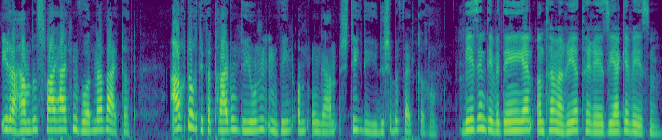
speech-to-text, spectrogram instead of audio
Ihre Handelsfreiheiten wurden erweitert. Auch durch die Vertreibung der Juden in Wien und Ungarn stieg die jüdische Bevölkerung. Wie sind die Bedingungen unter Maria Theresia gewesen?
